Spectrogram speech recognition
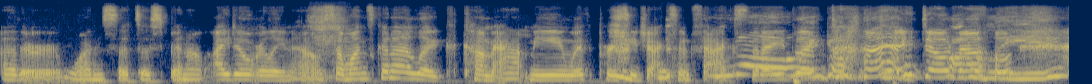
other ones that's a spinoff. I don't really know. Someone's gonna like come at me with Percy Jackson facts no, that I like. Gosh, I don't know.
